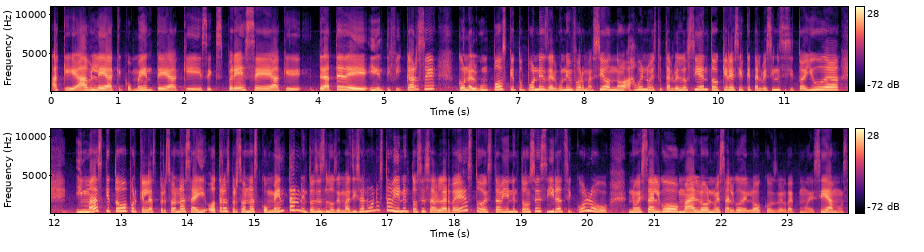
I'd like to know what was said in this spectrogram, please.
a que hable, a que comente, a que se exprese, a que trate de identificarse con algún post que tú pones de alguna información, ¿no? Ah, bueno, esto tal vez lo siento, quiere decir que tal vez sí necesito ayuda. Y más que todo porque las personas, hay otras personas comentan, entonces los demás dicen, bueno, está bien entonces hablar de esto, está bien entonces ir al psicólogo, no es algo malo, no es algo de locos, ¿verdad? Como decíamos.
